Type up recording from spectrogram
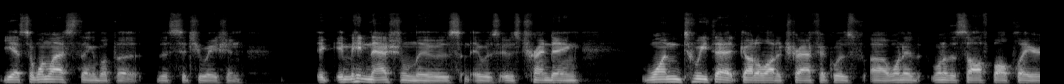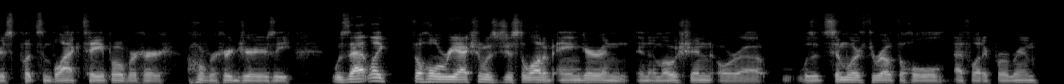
Yeah. So one last thing about the the situation, it, it made national news. It was it was trending. One tweet that got a lot of traffic was uh, one of one of the softball players put some black tape over her over her jersey. Was that like the whole reaction was just a lot of anger and, and emotion, or uh, was it similar throughout the whole athletic program?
